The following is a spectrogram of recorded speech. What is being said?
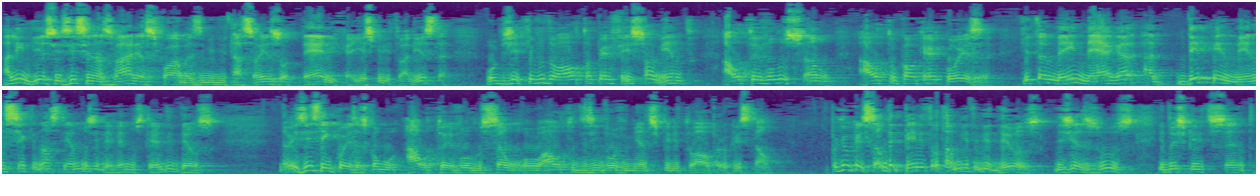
Além disso, existem nas várias formas de meditação esotérica e espiritualista o objetivo do autoaperfeiçoamento, autoevolução, auto qualquer coisa, que também nega a dependência que nós temos e devemos ter de Deus. Não existem coisas como autoevolução ou autodesenvolvimento espiritual para o cristão. Porque o cristão depende totalmente de Deus, de Jesus e do Espírito Santo,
